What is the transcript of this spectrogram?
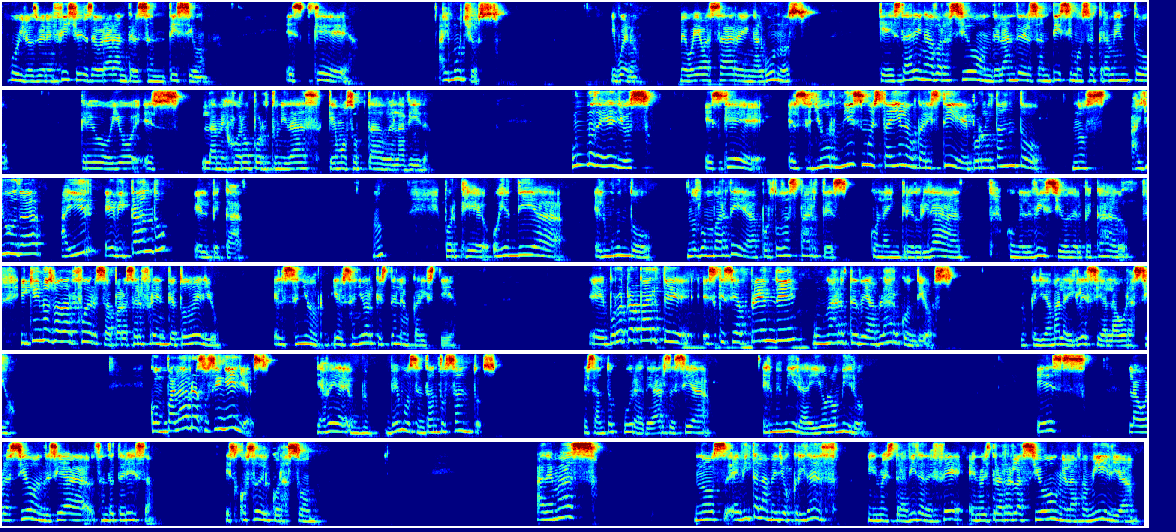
Uy, los beneficios de orar ante el Santísimo. Es que hay muchos. Y bueno, me voy a basar en algunos, que estar en adoración delante del Santísimo Sacramento, creo yo, es la mejor oportunidad que hemos optado en la vida. Uno de ellos es que el Señor mismo está ahí en la Eucaristía y por lo tanto nos ayuda a ir evitando el pecado. Porque hoy en día el mundo nos bombardea por todas partes con la incredulidad, con el vicio del pecado. ¿Y quién nos va a dar fuerza para hacer frente a todo ello? El Señor y el Señor que está en la Eucaristía. Eh, por otra parte, es que se aprende un arte de hablar con Dios, lo que llama la iglesia la oración. Con palabras o sin ellas. Ya vemos en tantos santos el santo cura de Ars decía, Él me mira y yo lo miro. Es la oración, decía Santa Teresa, es cosa del corazón. Además, nos evita la mediocridad en nuestra vida de fe, en nuestra relación en la familia,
